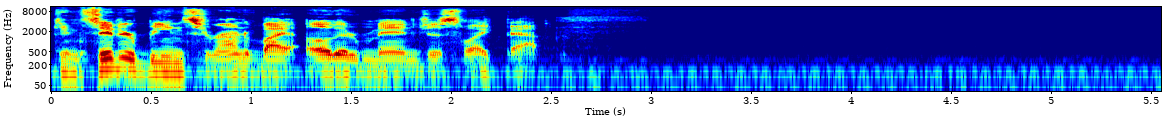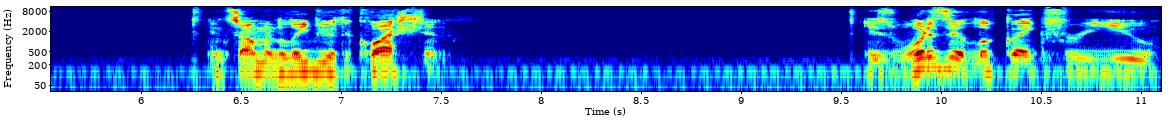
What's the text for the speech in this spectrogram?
Consider being surrounded by other men just like that. And so I'm going to leave you with a question. Is what does it look like for you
